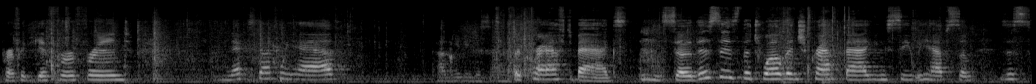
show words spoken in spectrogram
Perfect gift for a friend. Next up we have I'll give you the same. the craft bags. So this is the 12 inch craft bag. You can see we have some, is this,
